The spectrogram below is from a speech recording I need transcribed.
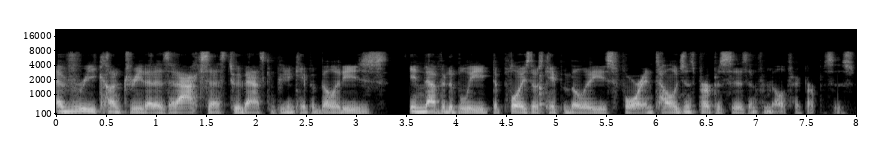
every country that has had access to advanced computing capabilities inevitably deploys those capabilities for intelligence purposes and for military purposes.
